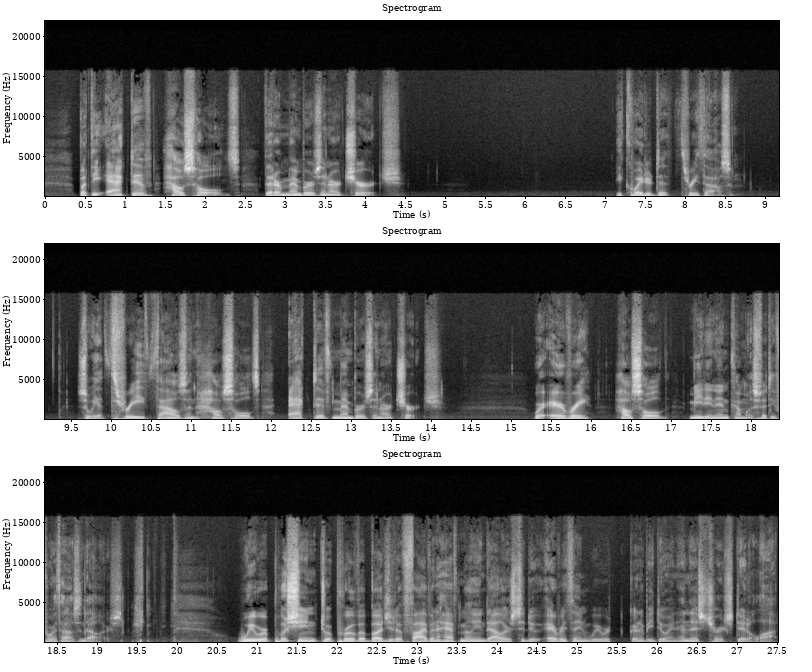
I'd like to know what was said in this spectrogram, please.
but the active households that are members in our church equated to 3,000. So we had 3,000 households, active members in our church, where every household median income was $54,000. we were pushing to approve a budget of $5.5 million to do everything we were going to be doing. And this church did a lot,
